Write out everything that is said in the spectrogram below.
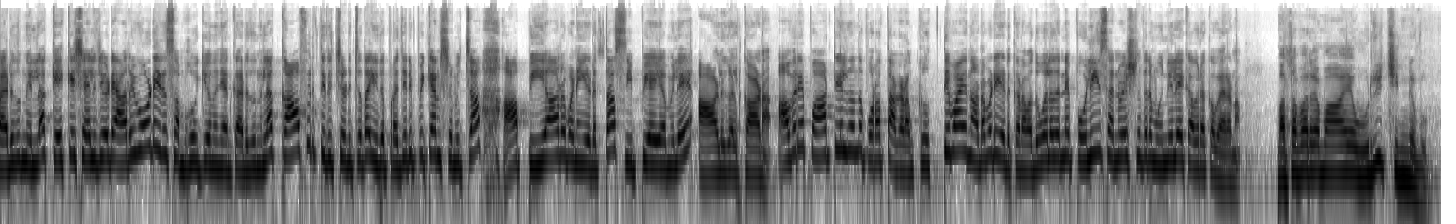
കരുതുന്നില്ല. കെ കെ ശൈലജയുടെ അറിവോടെ ഇത് സംഭവിക്കുമെന്ന് ഞാൻ കരുതുന്നില്ല. കാഫിർ തിരിച്ചടിച്ചത് ഇത് പ്രചരിപ്പിക്കാൻ ശ്രമിച്ച ആ P R C P I എമ്മിലെ ആളുകൾക്കാണ്. അവരെ പാർട്ടിയിൽ നിന്ന് പുറത്താക്കണം കൃത്യമായ നടപടിയെടുക്കണം. അതുപോലെ തന്നെ പോലീസ് അന്വേഷണത്തിന് മുന്നിലേക്ക് അവരൊക്കെ വരണം. മതപരമായ ഒരു ചിഹ്നവും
